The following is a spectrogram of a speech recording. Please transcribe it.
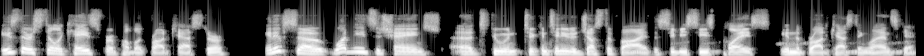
is there still a case for a public broadcaster? And if so, what needs to change uh, to, to continue to justify the CBC's place in the broadcasting landscape?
